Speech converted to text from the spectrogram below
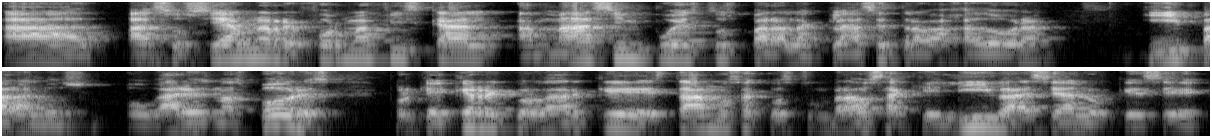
a asociar una reforma fiscal a más impuestos para la clase trabajadora y para los hogares más pobres. porque hay que recordar que estábamos acostumbrados a que el IVA sea lo que se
